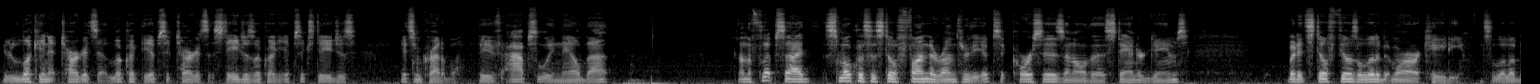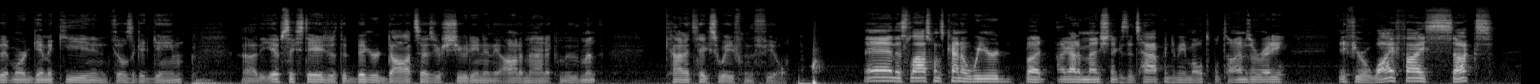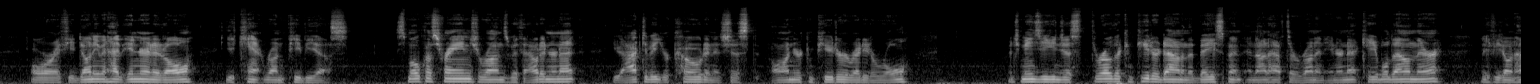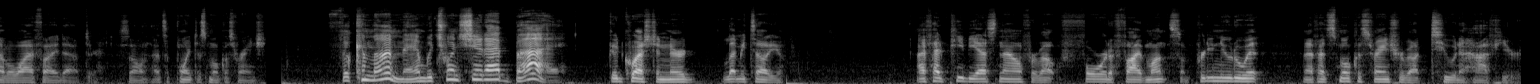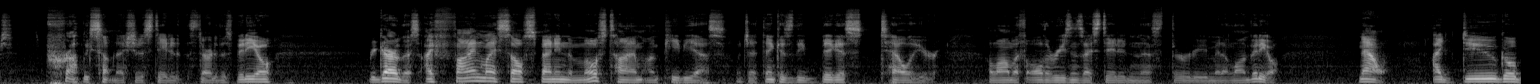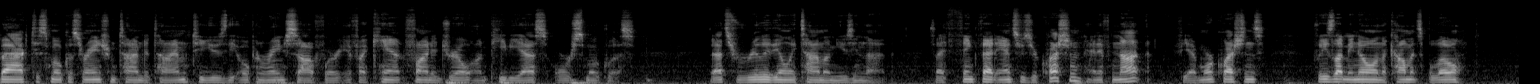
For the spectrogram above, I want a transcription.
You're looking at targets that look like the IPSC targets, the stages look like IPSC stages. It's incredible. They've absolutely nailed that. On the flip side, Smokeless is still fun to run through the IPSC courses and all the standard games, but it still feels a little bit more arcadey. It's a little bit more gimmicky and feels like a game. Uh, the IPSC stage with the bigger dots as you're shooting and the automatic movement kind of takes away from the feel. And this last one's kind of weird, but I got to mention it because it's happened to me multiple times already. If your Wi Fi sucks, or if you don't even have internet at all, you can't run PBS. Smokeless Range runs without internet. You activate your code and it's just on your computer ready to roll. Which means you can just throw the computer down in the basement and not have to run an internet cable down there if you don't have a Wi-Fi adapter. So that's a point to Smokeless Range. So come on, man, which one should I buy? Good question, nerd. Let me tell you. I've had PBS now for about four to five months. I'm pretty new to it, and I've had Smokeless Range for about two and a half years. Probably something I should have stated at the start of this video. Regardless, I find myself spending the most time on PBS, which I think is the biggest tell here, along with all the reasons I stated in this 30 minute long video. Now, I do go back to Smokeless Range from time to time to use the Open Range software if I can't find a drill on PBS or Smokeless. That's really the only time I'm using that. So I think that answers your question, and if not, if you have more questions, please let me know in the comments below.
